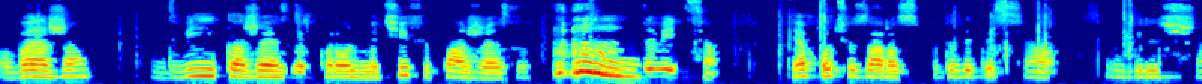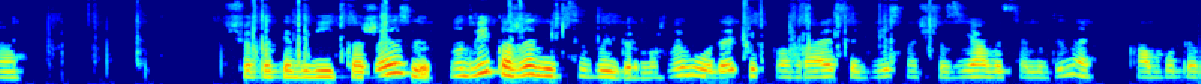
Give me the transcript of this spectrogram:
Вежа, двійка жезлів, король мечів і паж жезлів. Дивіться, я хочу зараз подивитися більше, що таке двійка жезлів. Ну, двійка жезлів це вибір. Можливо, у деяких програється дійсно, що з'явиться людина, яка буде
